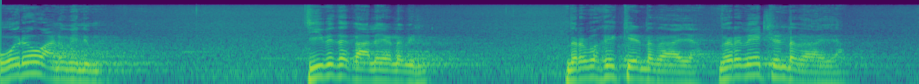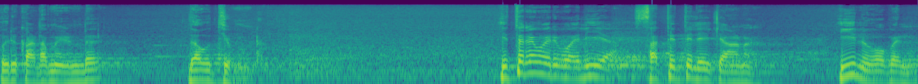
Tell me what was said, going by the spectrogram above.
ഓരോ അണുവിനും ജീവിത കാലയളവിൽ നിർവഹിക്കേണ്ടതായ നിറവേറ്റേണ്ടതായ ഒരു കടമയുണ്ട് ദൗത്യമുണ്ട്. ഇത്തരം ഒരു വലിയ സത്യത്തിലേക്കാണ് ഈ നോവൽ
